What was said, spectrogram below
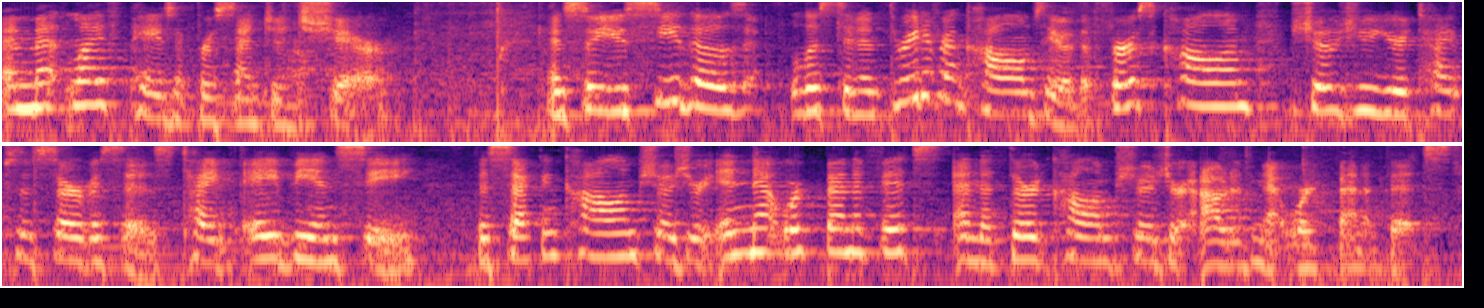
and MetLife pays a percentage share. And so you see those listed in three different columns here. The first column shows you your types of services, type A, B, and C. The second column shows your in-network benefits, and the third column shows your out-of-network benefits.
